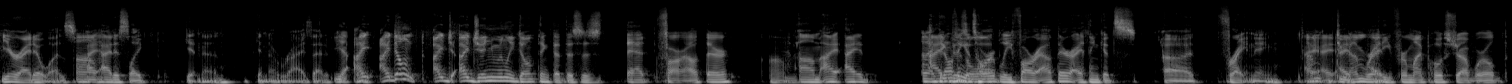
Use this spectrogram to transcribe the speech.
You're right. It was. I, I just like getting a getting a rise out of yeah i i don't i i genuinely don't think that this is that far out there um Um, I I, I I, think don't think it's lot- horribly far out there. I think it's uh, frightening. I'm, I, I, dude, I, I'm I- ready for my post job world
